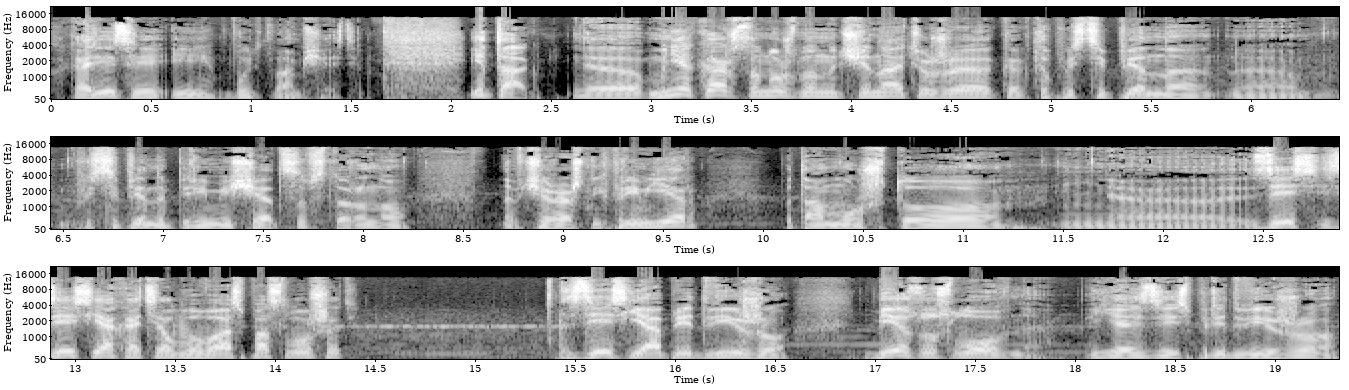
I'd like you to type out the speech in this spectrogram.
Заходите, и будет вам счастье. Итак, э, мне кажется, нужно начинать уже как-то постепенно, э, постепенно перемещаться в сторону вчерашних премьер, потому что э, здесь, здесь я хотел бы вас послушать. Здесь я предвижу, безусловно, я здесь предвижу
